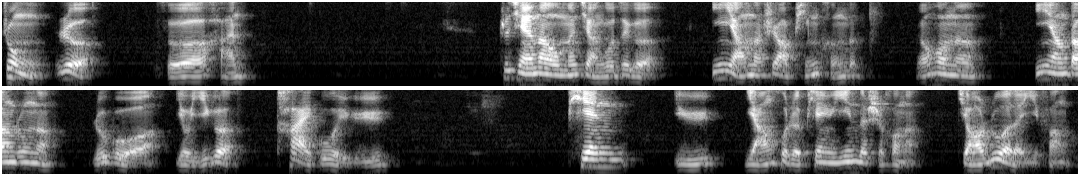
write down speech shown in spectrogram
重热则寒。之前呢，我们讲过这个阴阳呢是要平衡的，然后呢，阴阳当中呢，如果有一个太过于偏于阳或者偏于阴的时候呢，较弱的一方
